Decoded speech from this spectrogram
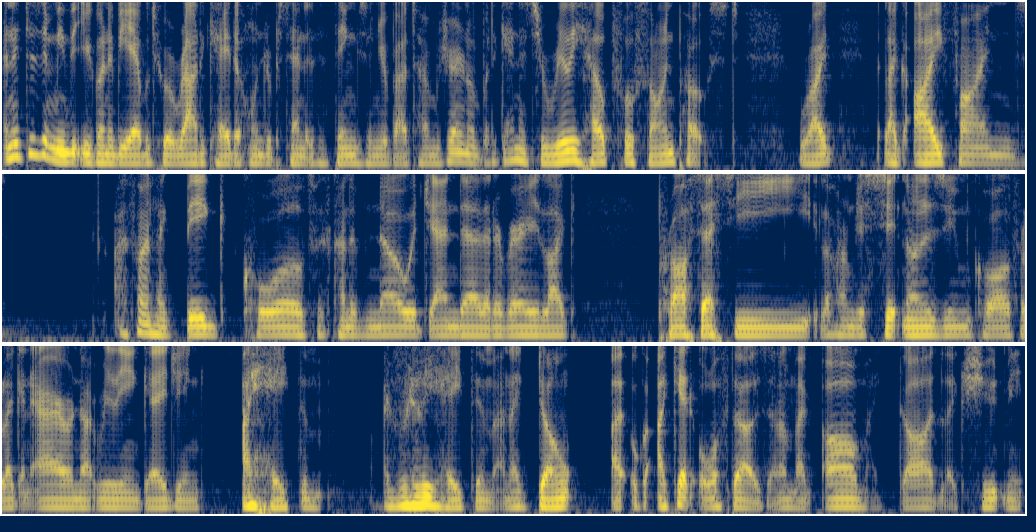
and it doesn't mean that you're going to be able to eradicate 100% of the things in your bad time journal, but again, it's a really helpful signpost, right? Like I find I find like big calls with kind of no agenda that are very like processy. Like I'm just sitting on a Zoom call for like an hour, not really engaging. I hate them. I really hate them, and I don't. I I get off those, and I'm like, oh my god, like shoot me.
